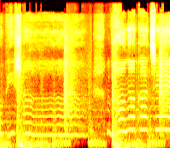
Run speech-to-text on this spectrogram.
অভিশাপ ভাঙা কাছে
